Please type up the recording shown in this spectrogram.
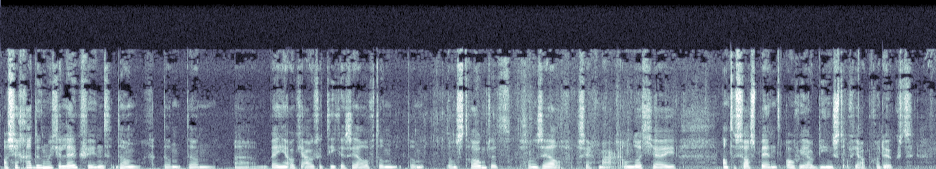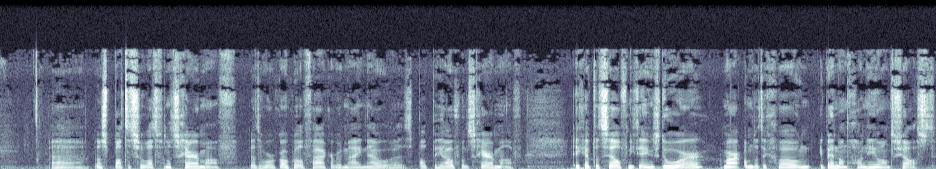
Als je gaat doen wat je leuk vindt, dan, dan, dan uh, ben je ook je authentieke zelf. Dan, dan, dan stroomt het vanzelf, zeg maar. Omdat jij enthousiast bent over jouw dienst of jouw product. Uh, dan spat het zo wat van het scherm af. Dat hoor ik ook wel vaker bij mij. Nou, het spat bij jou van het scherm af. Ik heb dat zelf niet eens door. Maar omdat ik gewoon, ik ben dan gewoon heel enthousiast.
